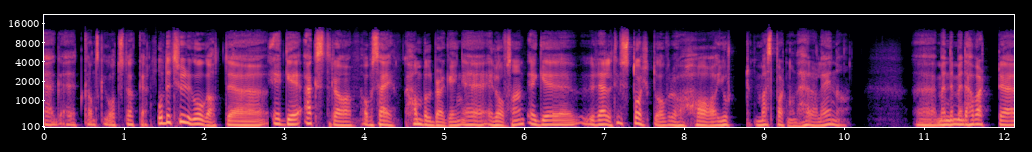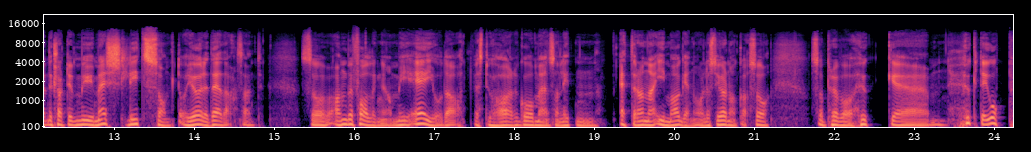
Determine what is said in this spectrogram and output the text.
et ganske godt stykke. Og det tror jeg òg at jeg er ekstra å si, humble bragging er, er lov. sant? Jeg er relativt stolt over å ha gjort mesteparten av det her alene. Uh, men, det, men det, har vært, det er klart det er mye mer slitsomt å gjøre det, da. sant? Så anbefalinga mi er jo da at hvis du har gått med en sånn liten et eller annet i magen og har lyst til å gjøre noe, så, så prøv å hooke hook deg opp,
